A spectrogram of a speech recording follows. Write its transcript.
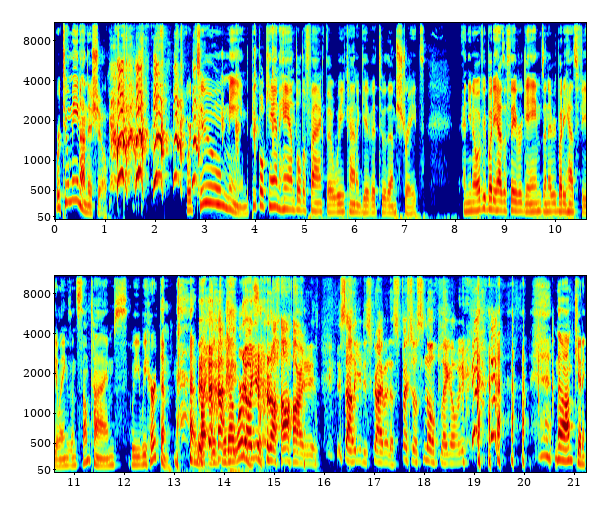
we're too mean on this show. we're too mean. People can't handle the fact that we kind of give it to them straight. And you know, everybody has a favorite games and everybody has feelings, and sometimes we we hurt them by, with, with, our words. Yo, you don't know how hard it is. You sound like you're describing a special snowflake over here. no, I'm kidding.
